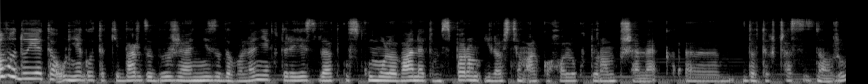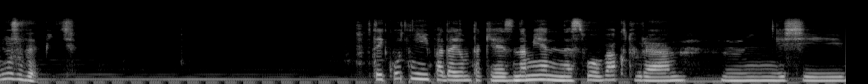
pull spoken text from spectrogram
Powoduje to u niego takie bardzo duże niezadowolenie, które jest w dodatku skumulowane tą sporą ilością alkoholu, którą Przemek dotychczas zdążył już wypić. W tej kłótni padają takie znamienne słowa, które mm, jeśli,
